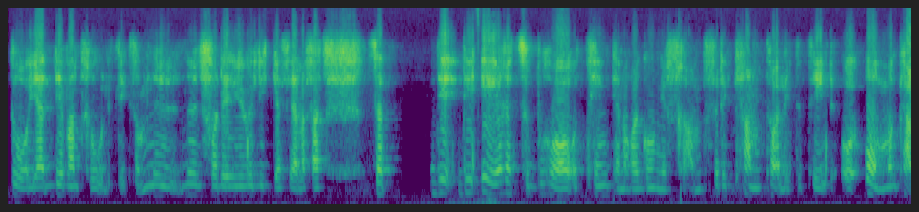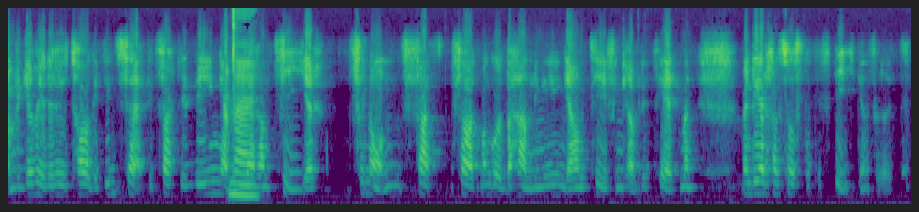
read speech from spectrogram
då, ja det var inte roligt liksom. Nu, nu får det ju lyckas i alla fall. Så att det, det är rätt så bra att tänka några gånger fram för det kan ta lite tid. Och om man kan bli gravid överhuvudtaget, det är inte säkert faktiskt. Det är inga Nej. garantier för någon för, för att man går i behandling. Är ingen garanti för en graviditet. Men, men det är i alla fall så statistiken ser ut.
